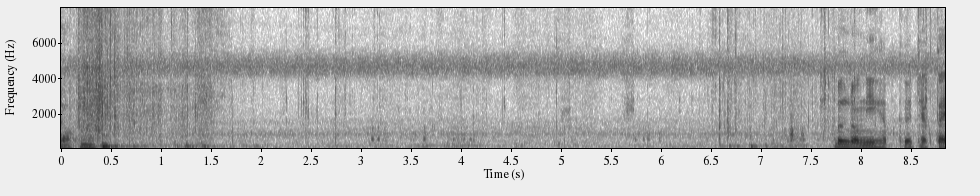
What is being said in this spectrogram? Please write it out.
ดอกนึงเบื้องดอกนี้ครับ เกิดจากใต้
